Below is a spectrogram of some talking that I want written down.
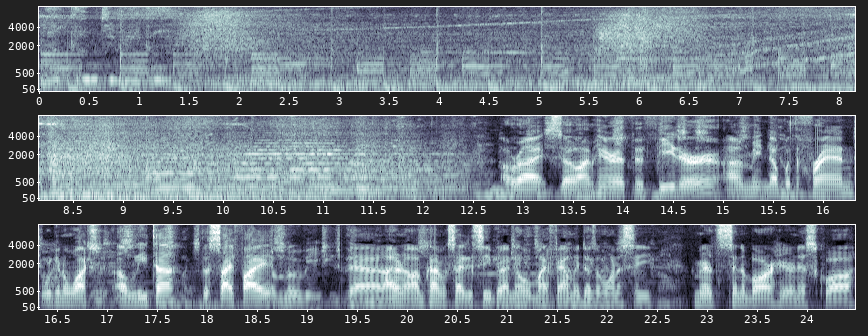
Welcome to Reaper. All right, so I'm here at the theater. I'm meeting up with a friend. We're gonna watch Alita, the sci-fi movie that I don't know. I'm kind of excited to see, but I know my family doesn't want to see. I'm here at the Cinebarre here in Issaquah.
